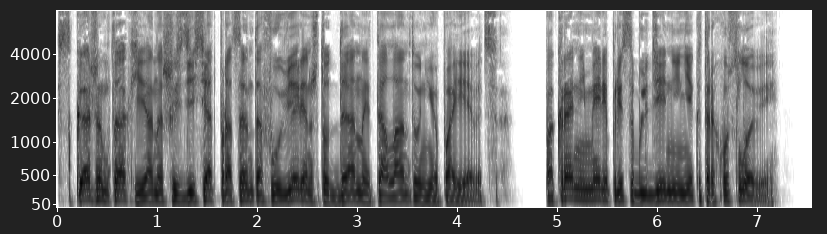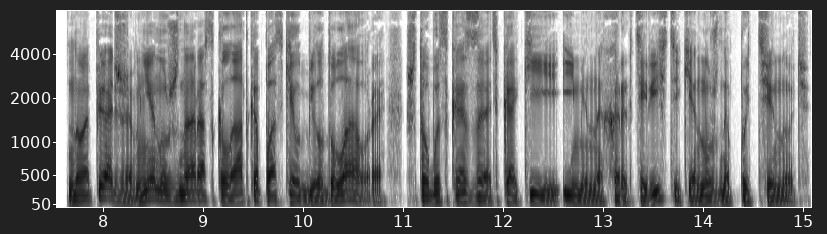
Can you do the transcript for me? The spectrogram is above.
Скажем так, я на 60% уверен, что данный талант у нее появится. По крайней мере, при соблюдении некоторых условий. Но опять же, мне нужна раскладка по скиллбилду Лауры, чтобы сказать, какие именно характеристики нужно подтянуть.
